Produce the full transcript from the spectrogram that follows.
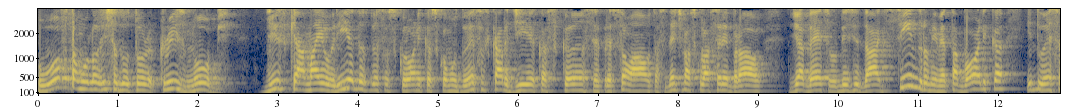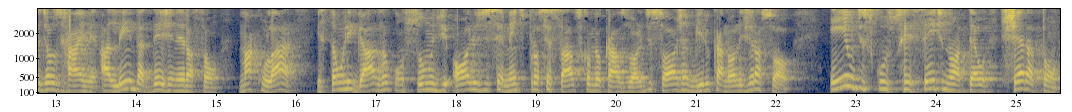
O oftalmologista Dr. Chris Nobe diz que a maioria das doenças crônicas, como doenças cardíacas, câncer, pressão alta, acidente vascular cerebral, diabetes, obesidade, síndrome metabólica e doença de Alzheimer, além da degeneração macular, estão ligadas ao consumo de óleos de sementes processados, como é o caso do óleo de soja, milho, canola e girassol. Em um discurso recente no hotel Sheraton,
